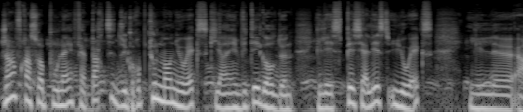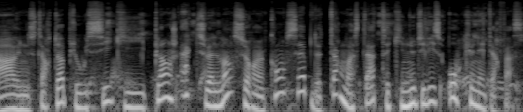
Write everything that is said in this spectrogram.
Jean-François Poulain fait partie du groupe Tout le monde UX qui a invité Golden. Il est spécialiste UX il euh, a une start-up lui aussi qui planche actuellement sur un concept de thermostat qui n'utilise aucune interface.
